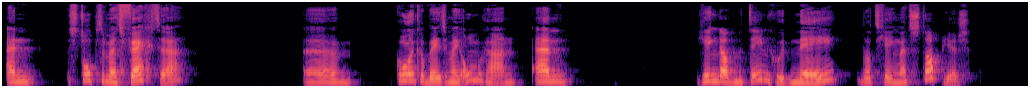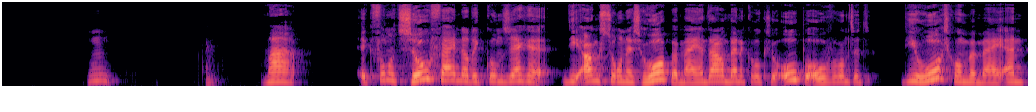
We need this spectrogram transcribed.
En stopte met vechten, uh, kon ik er beter mee omgaan. En ging dat meteen goed? Nee, dat ging met stapjes. Maar ik vond het zo fijn dat ik kon zeggen: die angststoornis hoort bij mij. En daarom ben ik er ook zo open over, want het, die hoort gewoon bij mij. En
